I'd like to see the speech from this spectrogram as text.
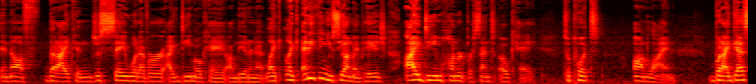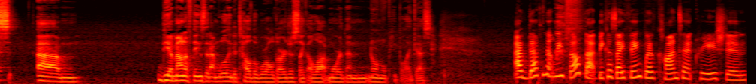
enough that I can just say whatever I deem okay on the internet. Like like anything you see on my page, I deem 100% okay to put online. But I guess um the amount of things that I'm willing to tell the world are just like a lot more than normal people, I guess. I've definitely felt that because I think with content creation,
